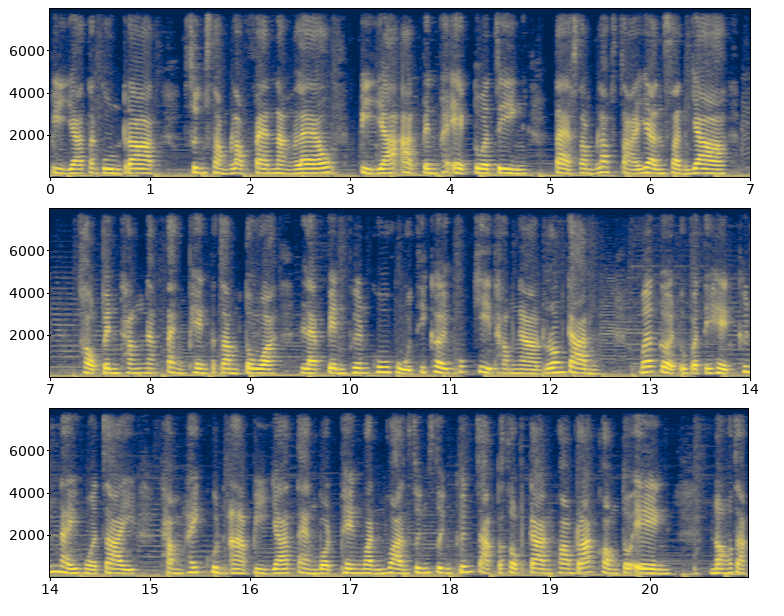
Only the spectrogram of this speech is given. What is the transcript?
ปิยะตระกูลราช ซึ่งสำหรับแฟนหนังแล้วปิยะอาจเป็นพระเอกตัวจริง แต่สำหรับสายยันสัญญาเขาเป็นทั้งนักแต่งเพลงประจำตัว และเป็นเพื่อนคู่หูที่เคยคุกคีทำงานร่วมกัน มื่อเกิดอุบัติเหตุขึ้นในหัวใจทำให้คุณอาปิยะแต่งบทเพลงหวานๆซึ้งๆ ขึ้นจากประสบการณ์ความรักของตัวเอง นอกจาก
